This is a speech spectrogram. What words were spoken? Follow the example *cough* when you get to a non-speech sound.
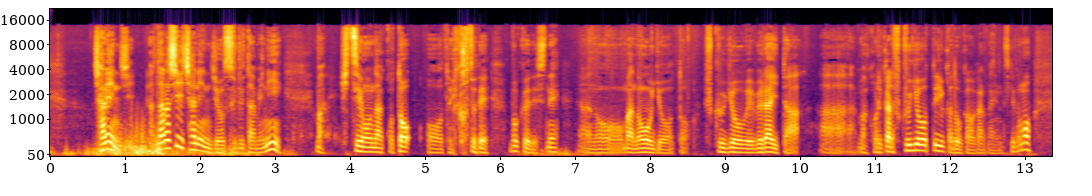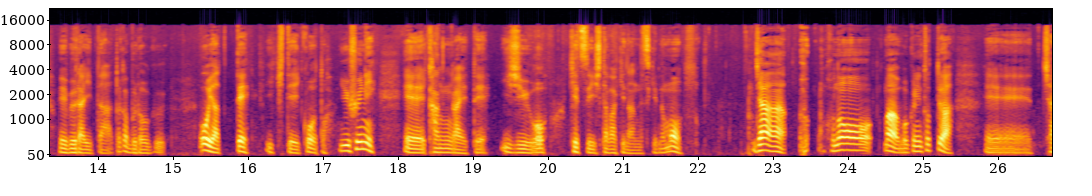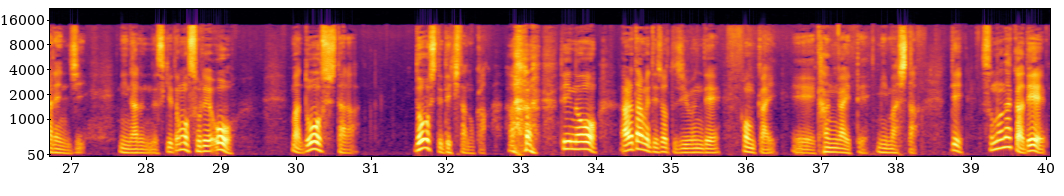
チャレンジ、新しいチャレンジをするために、まあ、必要なことということで、僕ですね、あの、まあ、農業と副業ウェブライター、あまあ、これから副業というかどうかわからないんですけども、ウェブライターとかブログをやって生きていこうというふうに、えー、考えて移住を決意したわけなんですけども、じゃあ、この、まあ僕にとっては、えー、チャレンジになるんですけどもそれを、まあ、どうしたらどうしてできたのか *laughs* っていうのを改めてちょっと自分で今回、えー、考えてみました。でその中で、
